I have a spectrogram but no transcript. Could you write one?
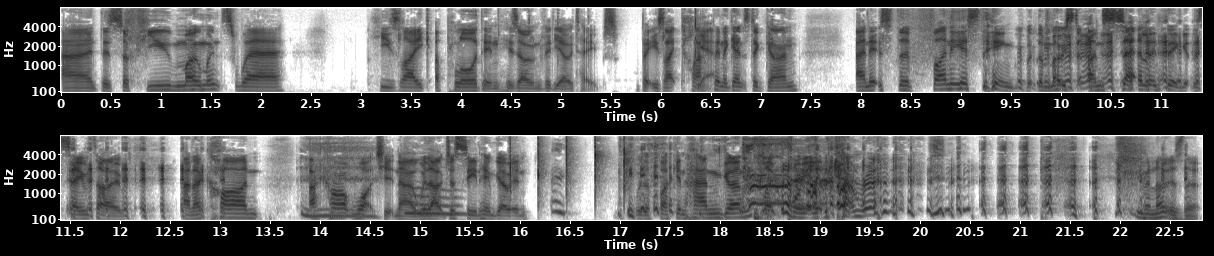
And there's a few moments where he's like applauding his own videotapes, but he's like clapping against a gun. And it's the funniest thing, but the most unsettling thing at the same time. And I can't, I can't watch it now without just seeing him going with a fucking handgun, like pointing at the camera. Didn't even notice that.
